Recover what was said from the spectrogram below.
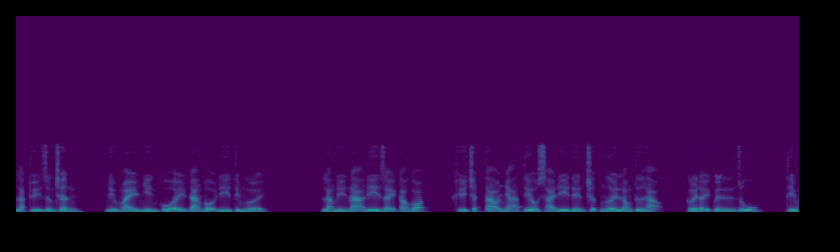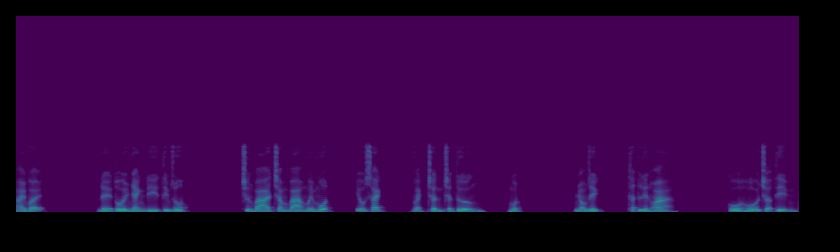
Lạc thụy dừng chân nhữ mày nhìn cô ấy đang vội đi tìm người. Lăng đi nạ đi giày cao gót, khí chất tao nhã tiêu sái đi đến trước người long tư hạo, cười đầy quyến rũ, tìm ai vậy? Để tôi nhanh đi tìm rút. Chương ba trăm ba mươi mốt, yêu sách, vạch trần chân tướng, một nhóm dịch, thất liên hoa. Cô hỗ trợ tìm.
